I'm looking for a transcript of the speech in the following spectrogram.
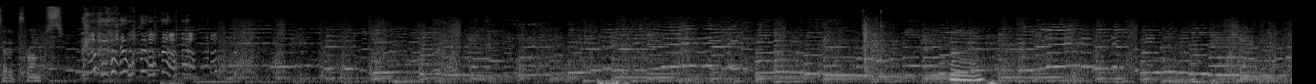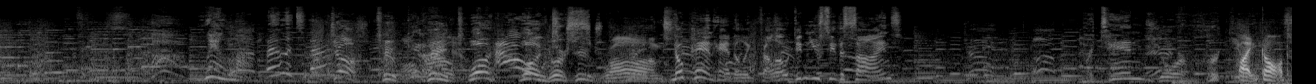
set of trunks. Hmm. Wilma. Well, it's that. Just two, three, one, one. You're strong. No panhandling, fellow. Didn't you see the signs? Pretend you're Hercules. My God.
